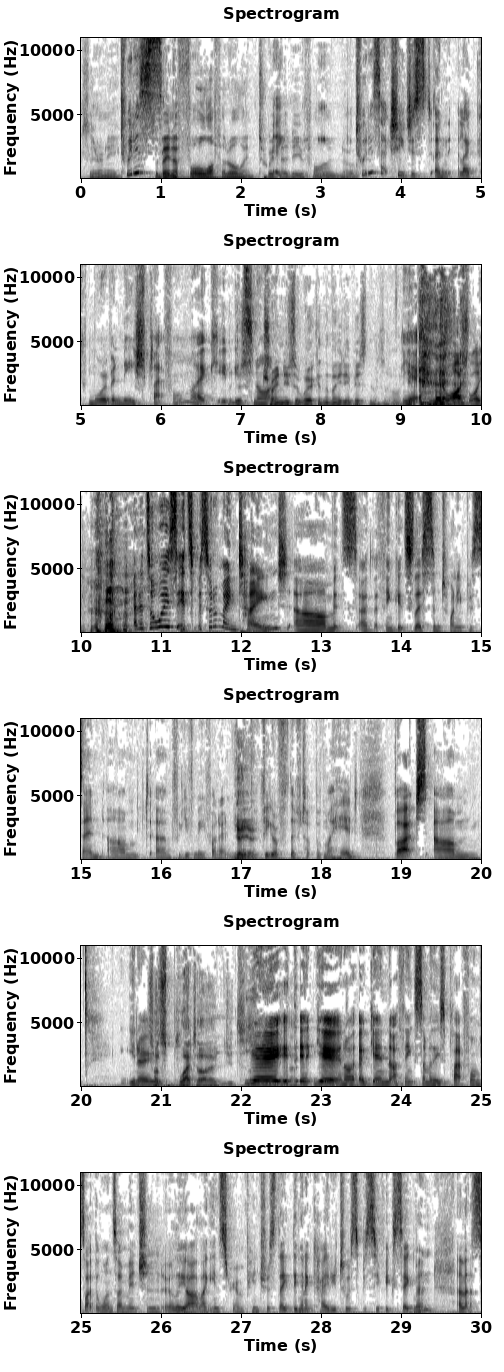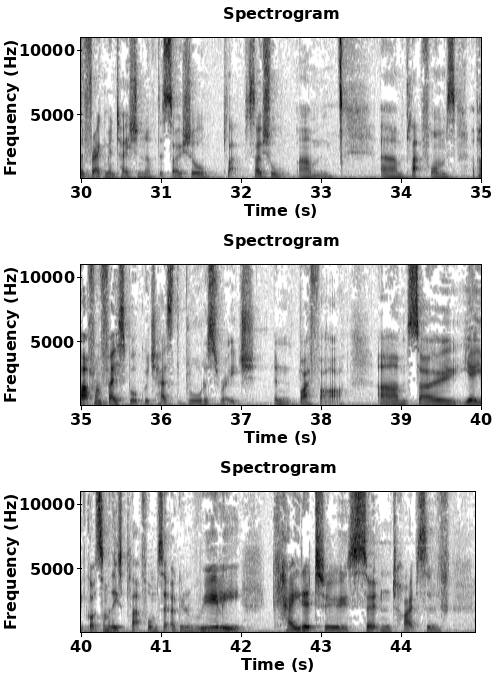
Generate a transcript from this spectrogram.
Is there any? Twitter's- Has there been a fall off at all in Twitter? Do you find? Or Twitter's actually just an like more of a niche platform. Like it, or it's not. trendies that work in the media business? Or Yeah. yeah, largely. and it's always it's, it's sort of maintained. Um, it's I think it's less than twenty percent. Um, um, forgive me if I don't Yeah, know yeah. the figure off the top of my head, but um, you know, So it's plateaued, you'd say. yeah, and it, it, yeah, and I, again, I think some of these platforms, like the ones I mentioned earlier, like Instagram, Pinterest, they, they're going to cater to a specific segment, and that's the fragmentation of the social pla- social um, um, platforms. Apart from Facebook, which has the broadest reach and by far. Um, so yeah, you've got some of these platforms that are going to really cater to certain types of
